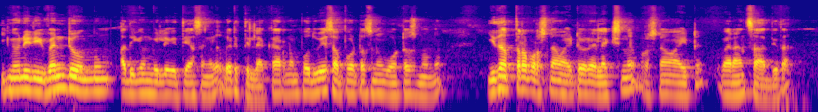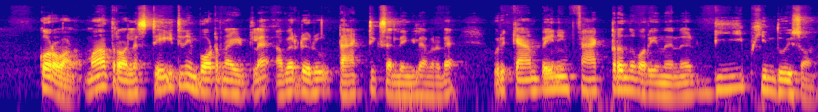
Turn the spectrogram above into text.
ഇങ്ങനൊരു ഇവന്റ് ഒന്നും അധികം വലിയ വ്യത്യാസങ്ങൾ വരത്തില്ല. കാരണം പൊതുവേ സപ്പോർട്ടേഴ്സിനും വോട്ടേഴ്സിനൊന്നും ഇതത്ര പ്രശ്നമായിട്ട് ഒരു ഇലക്ഷന് പ്രശ്നമായിട്ട് വരാൻ സാധ്യത കുറവാണ്. മാത്രമല്ല സ്റ്റേറ്റിന് ഇമ്പോർട്ടന്റ് ആയിട്ടുള്ള അവരുടെ ഒരു ടാക്ടിക്സ് അല്ലെങ്കിൽ അവരുടെ ഒരു ക്യാമ്പയിനിങ് ഫാക്ടർ എന്ന് പറയുന്നതിന് ഡീപ്പ് ഹിന്ദുയിസമാണ്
